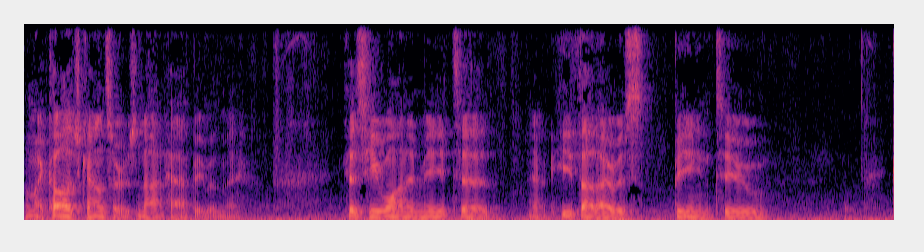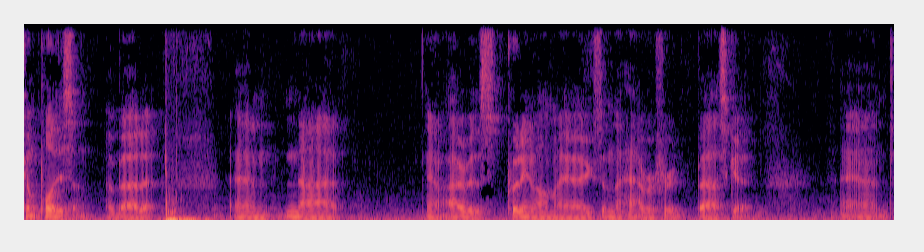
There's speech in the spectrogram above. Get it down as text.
And my college counselor was not happy with me because he wanted me to. You know, he thought I was being too complacent about it and not. You know, I was putting all my eggs in the Haverford basket, and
